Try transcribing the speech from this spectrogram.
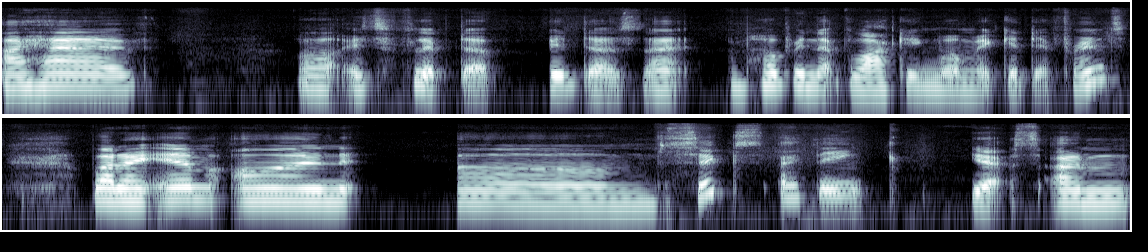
I have, well, it's flipped up. It does that. I'm hoping that blocking will make a difference. But I am on um, six, I think. Yes, I'm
